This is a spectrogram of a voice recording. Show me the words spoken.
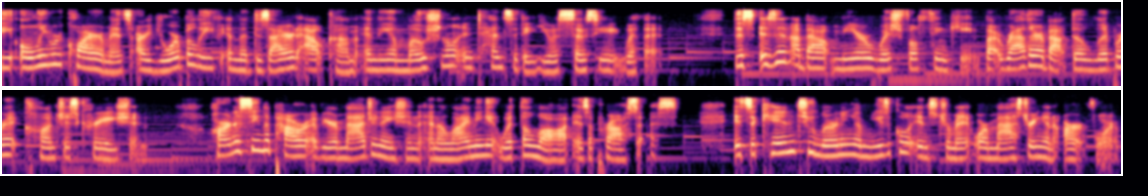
The only requirements are your belief in the desired outcome and the emotional intensity you associate with it. This isn't about mere wishful thinking, but rather about deliberate conscious creation. Harnessing the power of your imagination and aligning it with the law is a process. It's akin to learning a musical instrument or mastering an art form.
